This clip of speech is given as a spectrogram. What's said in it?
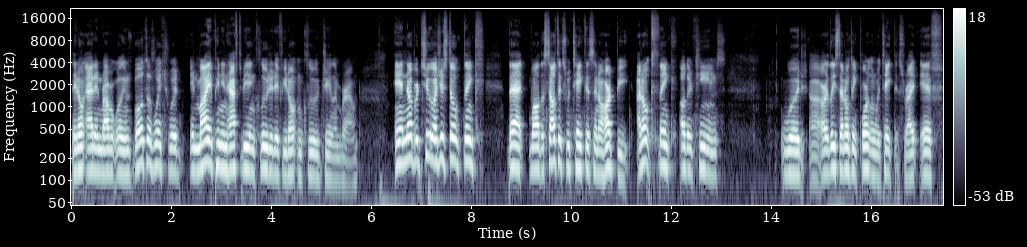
they don't add in Robert Williams, both of which would, in my opinion, have to be included if you don't include Jaylen Brown. And number two, I just don't think that while the Celtics would take this in a heartbeat, I don't think other teams would, uh, or at least I don't think Portland would take this, right? If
